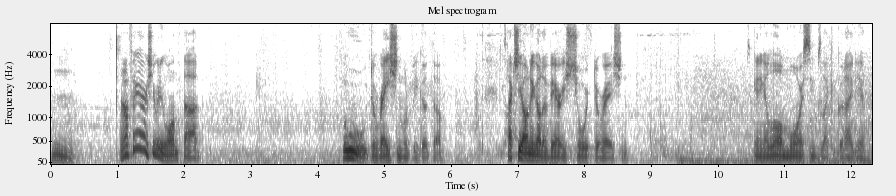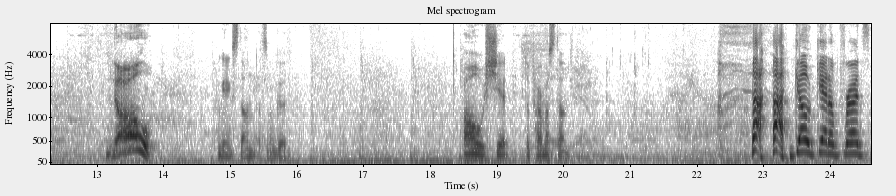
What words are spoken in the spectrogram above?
Hmm. I don't think I actually really want that. Ooh, duration would be good though. It's actually only got a very short duration. So getting a little more seems like a good idea. No! I'm getting stunned. That's not good. Oh shit, the perma stun. Go get him, friends!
